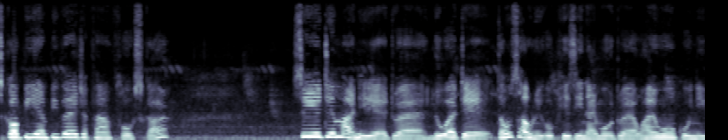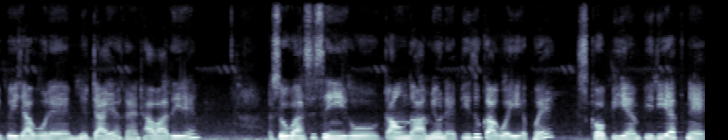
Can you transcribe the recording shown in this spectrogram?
Scorpion People Defense Force က စီးရဲတင်းမာနေတဲ့အတွက်လိုအပ်တဲ့သုံးဆောင်တွေကိုဖြည့်ဆည်းနိုင်မှုအတွက်ဝိုင်းဝန်းကူညီပေးကြဖို့လည်းမြစ်တာရက်ခံထားပါသေးတယ်။အဆိုပါစစ်စင်ရေးကိုတောင်သာမြို့နယ်ပြည်သူ့ကာကွယ်ရေးအဖွဲ့ Scorpion PDF နဲ့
